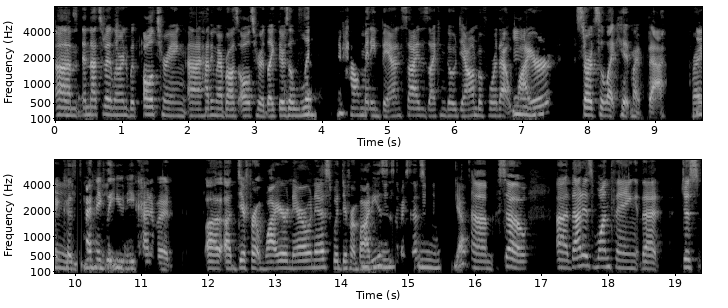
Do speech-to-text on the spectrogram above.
Um, and that's what I learned with altering, uh, having my bras altered. Like, there's a limit to how many band sizes I can go down before that Mm. wire starts to like hit my back, right? Because Mm, technically, you mhm, need kind of a a, a different wire narrowness with different bodies. Mhm. Does that make sense? Mm, yeah. Um, so uh, that is one thing that just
